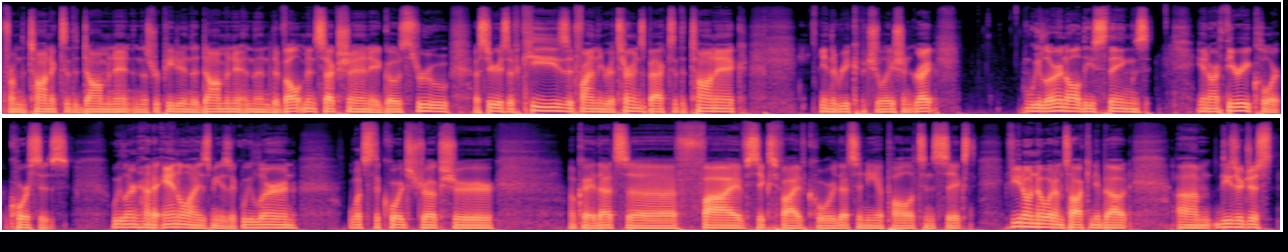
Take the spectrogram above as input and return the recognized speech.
from the tonic to the dominant and that's repeated in the dominant and then the development section. It goes through a series of keys. It finally returns back to the tonic in the recapitulation right? We learn all these things in our theory courses. We learn how to analyze music. We learn what's the chord structure. Okay that's a five six five chord. That's a neapolitan sixth. If you don't know what i'm talking about um, these are just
